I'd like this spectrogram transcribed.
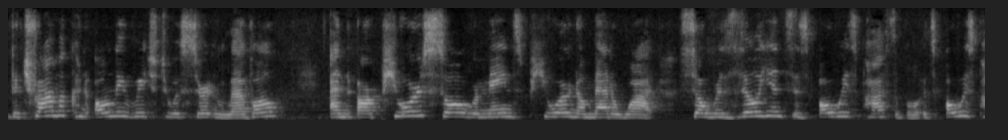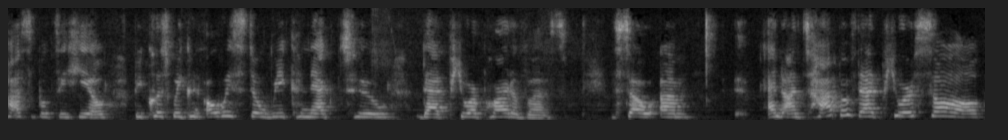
the trauma can only reach to a certain level and our pure soul remains pure no matter what. So resilience is always possible. It's always possible to heal because we can always still reconnect to that pure part of us. So, um, and on top of that pure soul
